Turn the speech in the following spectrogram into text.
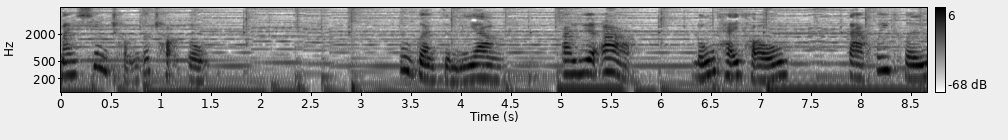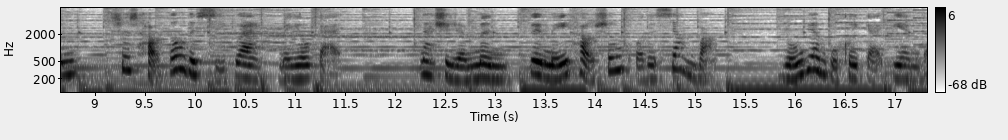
卖现成的炒豆。不管怎么样，二月二，龙抬头，打灰豚，吃炒豆的习惯没有改。那是人们对美好生活的向往，永远不会改变的，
